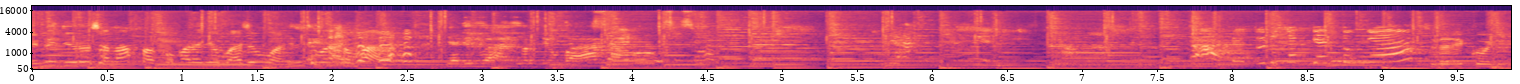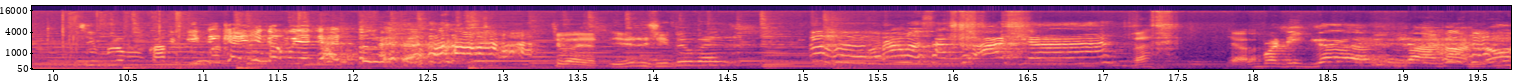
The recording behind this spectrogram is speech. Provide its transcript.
Ini jurusan apa? Kok pada nyoba semua? Ini cuma coba. jadi bahan percobaan Nggak ada tuh dekat jantungnya. Sudah dikunci belum kan? Ini kayaknya nggak punya jantung. Coba lihat. Ini di situ kan. Orang mah satu aja. Lah. Ya. bertiga enggak anu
